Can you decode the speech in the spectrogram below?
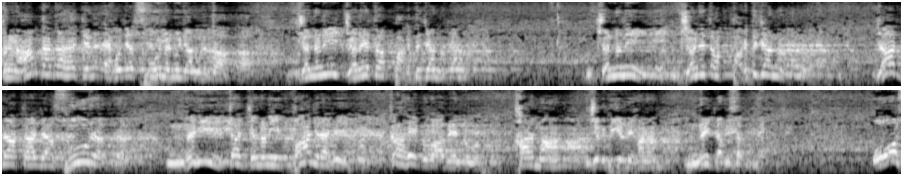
ਪ੍ਰਣਾਮ ਕਰਦਾ ਹੈ, ਜਿਨ ਇਹੋ ਜਿਹਾ ਸੂਰ ਮੈਨੂੰ ਜਨਮ ਦਿੱਤਾ। ਜਨਨੀ ਜਣੇ ਤਾਂ ਭਗਤ ਜਨ। ਜਨਨੀ ਜਣੇ ਤਾਂ ਭਗਤ ਜਨ। ਜਾਂ ਦਾਤਾ ਜਾਂ ਸੂਰ ਨਹੀਂ ਤਾਂ ਜਨਨੀ ਬਾਝ ਰਹੇ, ਕਾਹੇ ਗਵਾਵੇ ਨੂੰ ਹਰ ਮਾਂ ਜਗਬੀਰ ਦੇ ਦਿਹਾਣਾ ਨਹੀਂ ਜੰਮ ਸਕਦੀ। ਉਸ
